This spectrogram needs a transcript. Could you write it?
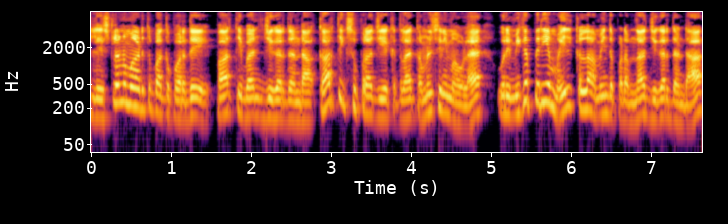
லிஸ்ட்ல நம்ம அடுத்து பார்க்க போறது பார்த்திபன் ஜிகர்தண்டா. கார்த்திக் சுப்ராஜ் இயக்கத்துல தமிழ் சினிமாவுல ஒரு மிகப்பெரிய மைல்கல்லா அமைந்த படம் தான் ஜிகர்தண்டா.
